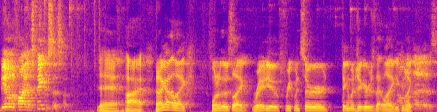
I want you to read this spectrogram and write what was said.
be able to find the speaker system. Yeah. All right. And I got like one of those like radio frequencer thingamajiggers that like you I can like. that is.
